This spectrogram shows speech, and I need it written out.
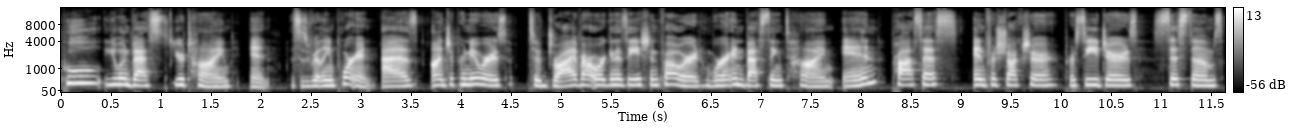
who you invest your time in. This is really important. As entrepreneurs, to drive our organization forward, we're investing time in process, infrastructure, procedures, systems,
